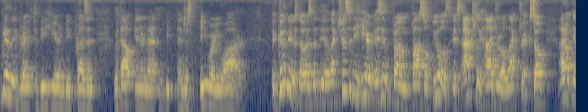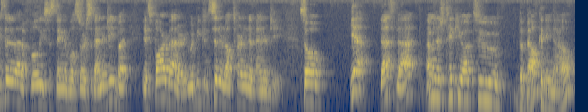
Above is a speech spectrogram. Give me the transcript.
really great to be here and be present without internet and, be, and just be where you are. The good news though is that the electricity here isn't from fossil fuels, it's actually hydroelectric. So I don't consider that a fully sustainable source of energy, but it's far better. It would be considered alternative energy. So yeah, that's that. I'm going to take you out to the balcony now,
